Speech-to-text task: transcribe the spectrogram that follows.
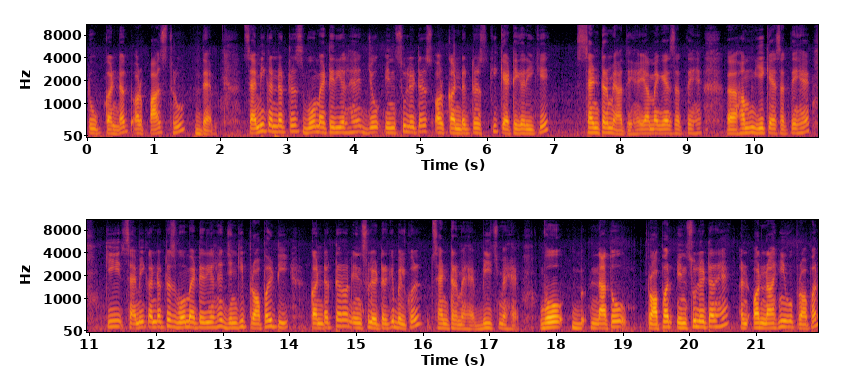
to conduct और पास थ्रू दैम सेमी कंडक्टर्स वो मटेरियल हैं जो इंसुलेटर्स और कंडक्टर्स की कैटेगरी के सेंटर में आते हैं, या मैं कह सकते हैं हम ये कह सकते हैं कि सेमीकंडक्टर्स वो मटेरियल हैं जिनकी प्रॉपर्टी कंडक्टर और इंसुलेटर के बिल्कुल सेंटर में है, बीच में है। वो ना तो प्रॉपर इंसुलेटर है और ना ही वो प्रॉपर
